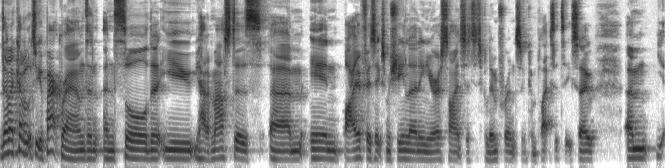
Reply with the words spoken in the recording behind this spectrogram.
then I kind of looked at your background and, and saw that you you had a master's um, in biophysics, machine learning, neuroscience, statistical inference, and complexity. So, um, h-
